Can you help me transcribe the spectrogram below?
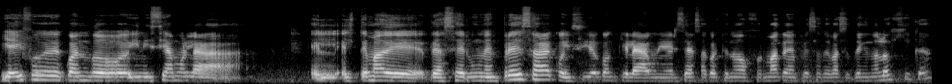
Y ahí fue cuando iniciamos la, el, tema de, hacer una empresa, coincidió con que la universidad sacó este nuevo formato de empresas de base tecnológica.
